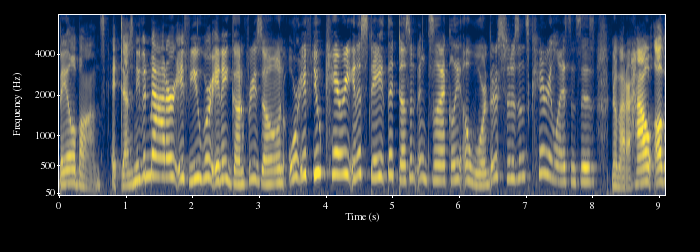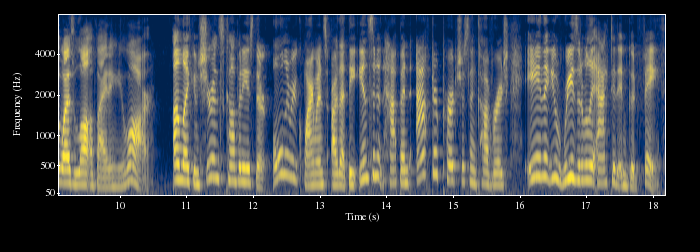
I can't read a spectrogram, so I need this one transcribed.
bail bonds. It doesn't even matter if you were in a gun free zone or if you carry in a state that doesn't exactly award their citizens carry licenses, no matter how otherwise law abiding you are. Unlike insurance companies, their only requirements are that the incident happened after purchase and coverage and that you reasonably acted in good faith.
